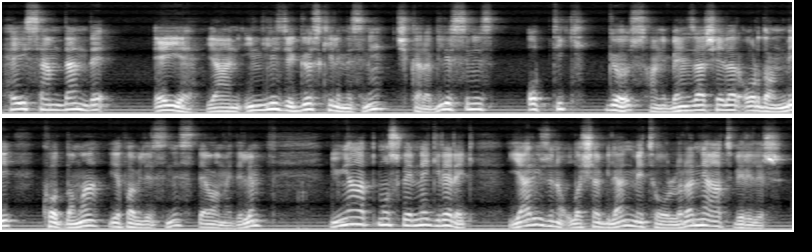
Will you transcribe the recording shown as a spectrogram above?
Heysem'den de Eye yani İngilizce göz kelimesini çıkarabilirsiniz. Optik göz hani benzer şeyler oradan bir kodlama yapabilirsiniz. Devam edelim. Dünya atmosferine girerek yeryüzüne ulaşabilen meteorlara ne ad verilir?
